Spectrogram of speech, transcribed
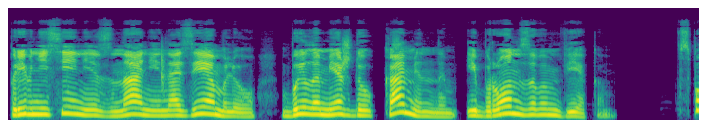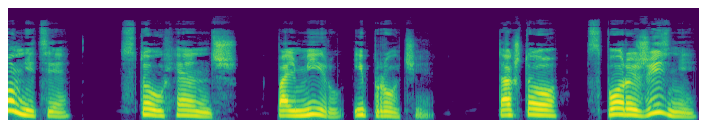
привнесение знаний на Землю было между каменным и бронзовым веком. Вспомните Стоухендж, Пальмиру и прочее. Так что споры жизни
